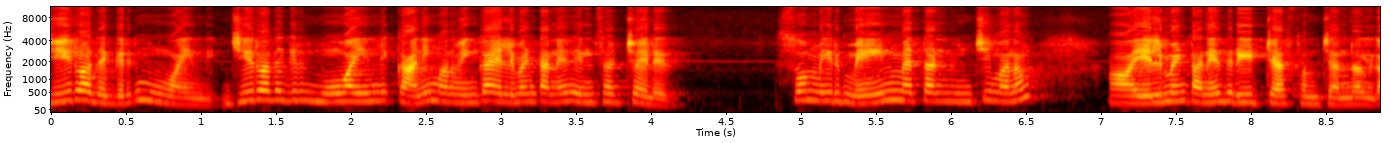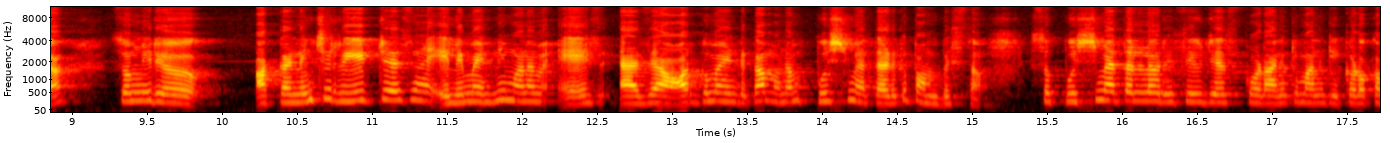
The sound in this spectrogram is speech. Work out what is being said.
జీరో దగ్గరికి మూవ్ అయింది. జీరో దగ్గరికి మూవ్ అయింది కానీ మనం ఇంకా ఎలిమెంట్ అనేది ఇన్సర్ట్ చేయలేదు. సో మీరు మెయిన్ మెథడ్ నుంచి మనం ఎలిమెంట్ అనేది రీడ్ చేస్తాం జనరల్గా సో మీరు అక్కడి నుంచి రీడ్ చేసిన ఎలిమెంట్ని మనం యాజ్ ఏ ఆర్గ్యుమెంట్గా మనం పుష్ మెథడ్కి పంపిస్తాం. సో పుష్ మెథడ్లో రిసీవ్ చేసుకోవడానికి మనకి ఇక్కడ ఒక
